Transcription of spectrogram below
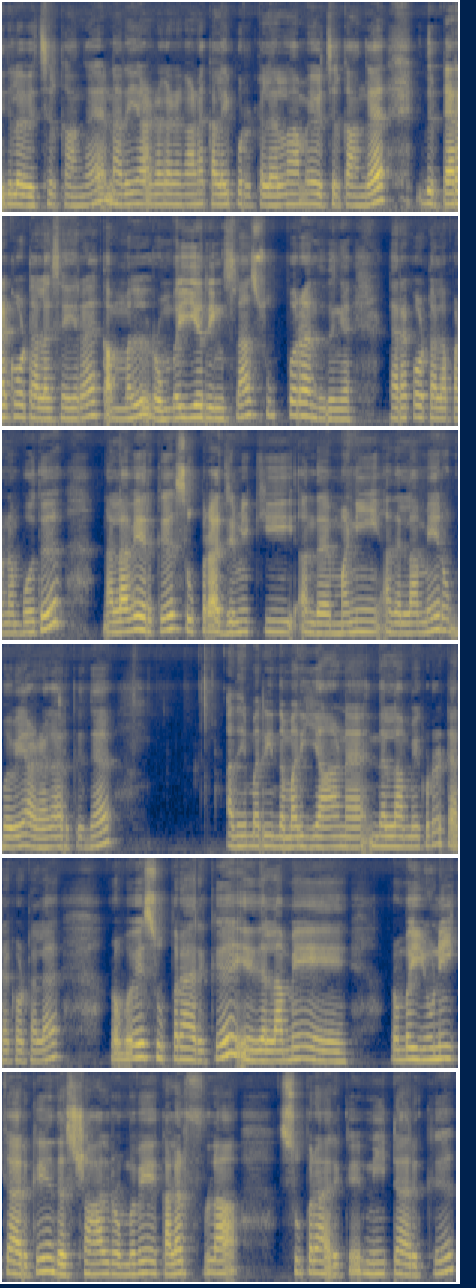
இதில் வச்சுருக்காங்க. நிறைய அழகழகான கலைப்பொருட்கள் எல்லாமே வச்சுருக்காங்க. இது டெரக்கோட்டாவில் செய்கிற கம்மல் ரொம்ப இயர்ரிங்ஸ்லாம் சூப்பராக இருந்ததுங்க. டெரக்கோட்டாவில் பண்ணும்போது நல்லாவே இருக்குது சூப்பராக ஜிமிக்கி அந்த மணி அதெல்லாமே ரொம்பவே அழகாக இருக்குங்க. அதே மாதிரி இந்த மாதிரி யானை இதெல்லாமே கூட டெரக்கோட்டாவில் ரொம்பவே சூப்பராக இருக்குது இதெல்லாமே ரொம்ப யூனிக்காக இருக்குது இந்த ஸ்டால் ரொம்பவே கலர்ஃபுல்லாக சூப்பராக இருக்குது நீட்டாக இருக்குது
